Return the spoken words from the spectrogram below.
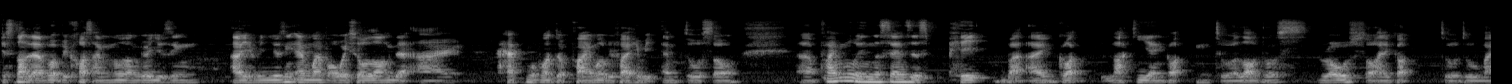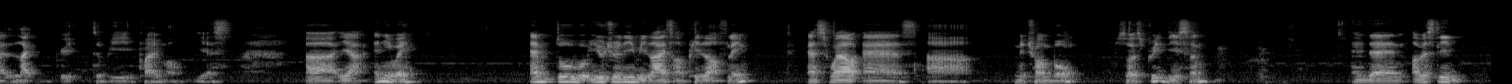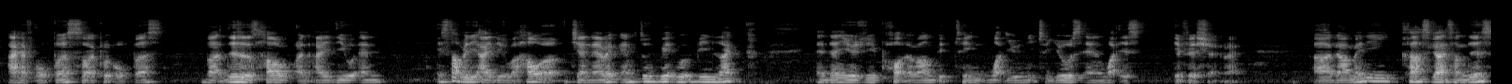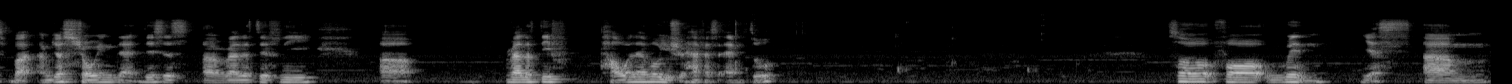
It's not leveled because I'm no longer using I've been using M1 for way so long that I have moved on to Primal before I hit M2 so uh Primal in a sense is paid but I got lucky and got into a lot of those roles. So I got to do my light grade to be Primal yes. Uh yeah anyway M2 would usually relies on Pillar of Flame as well as uh so it's pretty decent. And then obviously I have Opus so I put Opus. But this is how an ideal M it's not really ideal but how a generic M2 grid would be like. And then usually port around between what you need to use and what is efficient right? Uh there are many class guides on this but I'm just showing that this is a relatively uh relative power level you should have as a M2 so for Wind yes um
